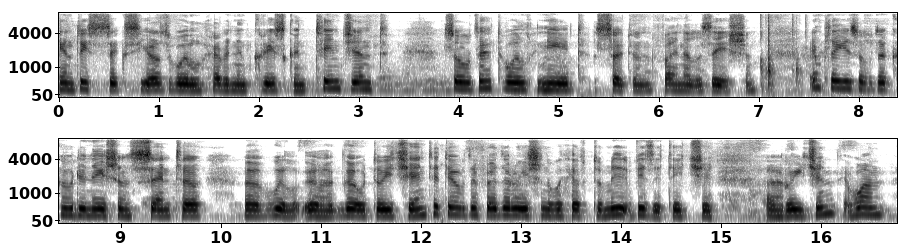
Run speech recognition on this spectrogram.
In these six years, we'll have an increased contingent, so that will need certain finalization. In place of the coordination center, uh, will uh, go to each entity of the federation. We have to visit each uh, region. One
